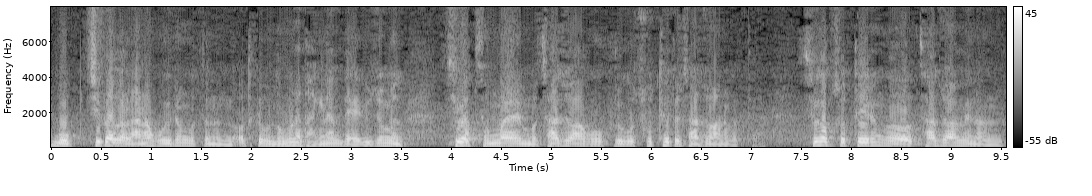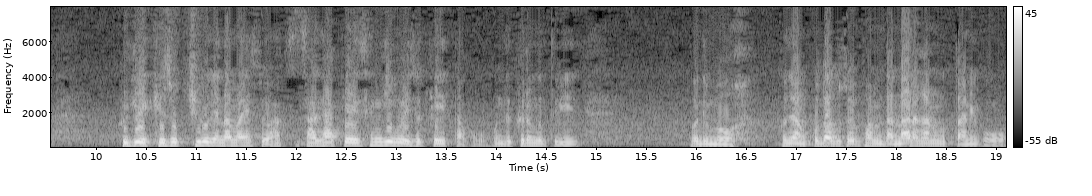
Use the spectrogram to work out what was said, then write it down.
뭐 지각을 안 하고 이런 것들은 어떻게 보면 너무나 당연한데 요즘은 지각 정말 뭐 자주 하고 그리고 조퇴도 자주 하는 것 같아. 지각 조퇴 이런 거 자주 하면은 그게 계속 기록에 남아있어요. 학, 자기 학교의 생기부에 적혀 있다고. 근데 그런 것들이 어디 뭐 그냥 고등학교 졸업하면 다 날아가는 것도 아니고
